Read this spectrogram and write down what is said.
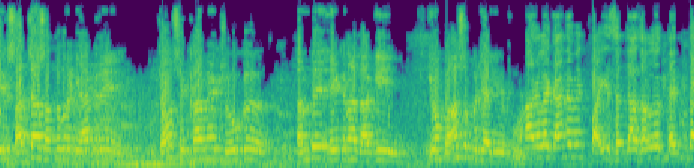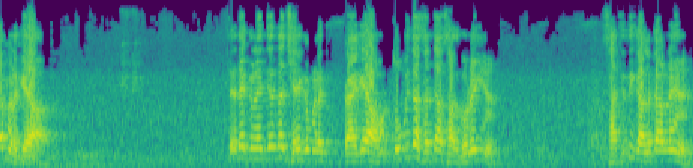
ਵੀਰ ਸਾਚਾ ਸਤਿਗੁਰ ਕਿਆ ਕਰੇ ਜੋ ਸਿੱਖਾਂ ਵਿੱਚ ਚੂਕ ਅੰਦੇ ਏਕ ਨਾ ਲਾਗੀ ਜੋ ਬਾਂਸ ਬਜਾਈਏ ਫੂਲ ਅਗਲੇ ਕਹਿੰਦੇ ਵੀ ਭਾਈ ਸੱਚਾ ਸੌਦਾ ਤੈਨੂੰ ਤਾਂ ਮਿਲ ਗਿਆ। ਤੇਰੇ ਕਲੇਜੇ ਤਾਂ ਛੇਕ ਮਿਲ ਪੈ ਗਿਆ, ਹੁਣ ਤੂੰ ਵੀ ਤਾਂ ਸੱਚਾ ਸਤਿਗੁਰ ਹੀ ਆ। ਸੱਚ ਦੀ ਗੱਲ ਕਰ ਰਹੇ। ਆ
